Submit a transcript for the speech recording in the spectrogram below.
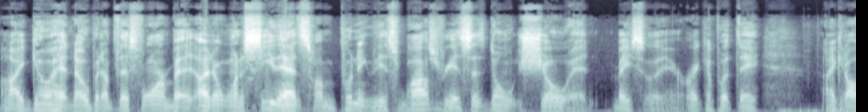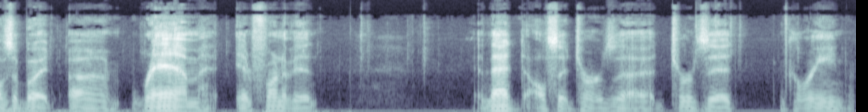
I go ahead and open up this form, but I don't want to see that, so I'm putting this apostrophe. It says don't show it, basically. Or I can put the I could also put uh, RAM in front of it. And that also turns uh, turns it green.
